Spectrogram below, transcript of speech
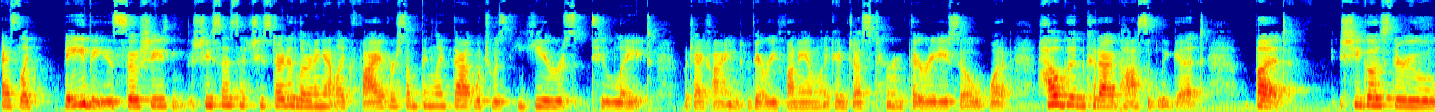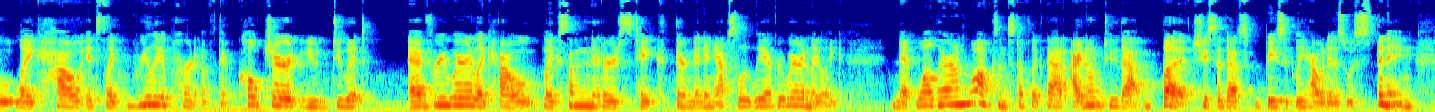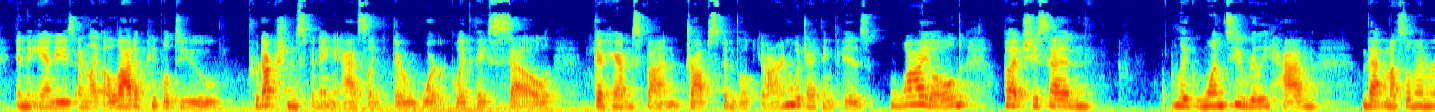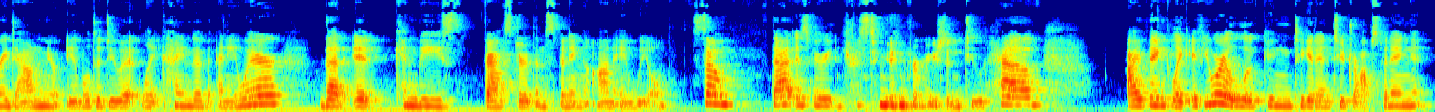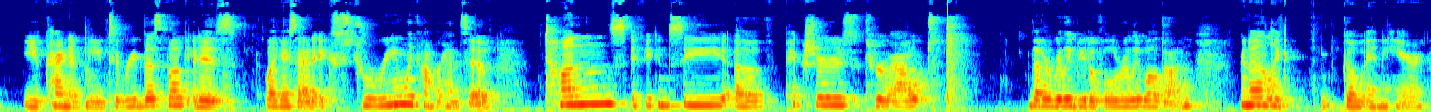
as like babies. So she she says that she started learning at like five or something like that, which was years too late, which I find very funny. I'm like, I just turned 30, so what, how good could I possibly get? But she goes through like how it's like really a part of their culture. You do it everywhere, like how like some knitters take their knitting absolutely everywhere and they like knit while they're on walks and stuff like that. I don't do that, but she said that's basically how it is with spinning in the Andes. And like a lot of people do production spinning as like their work, like they sell their hand spun drop spindled yarn, which I think is wild. But she said, like once you really have that muscle memory down and you're able to do it like kind of anywhere, that it can be faster than spinning on a wheel. So that is very interesting information to have. I think like if you are looking to get into drop spinning, you kind of need to read this book. It is, like I said, extremely comprehensive. Tons, if you can see, of pictures throughout that are really beautiful, really well done. I'm gonna like go in here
